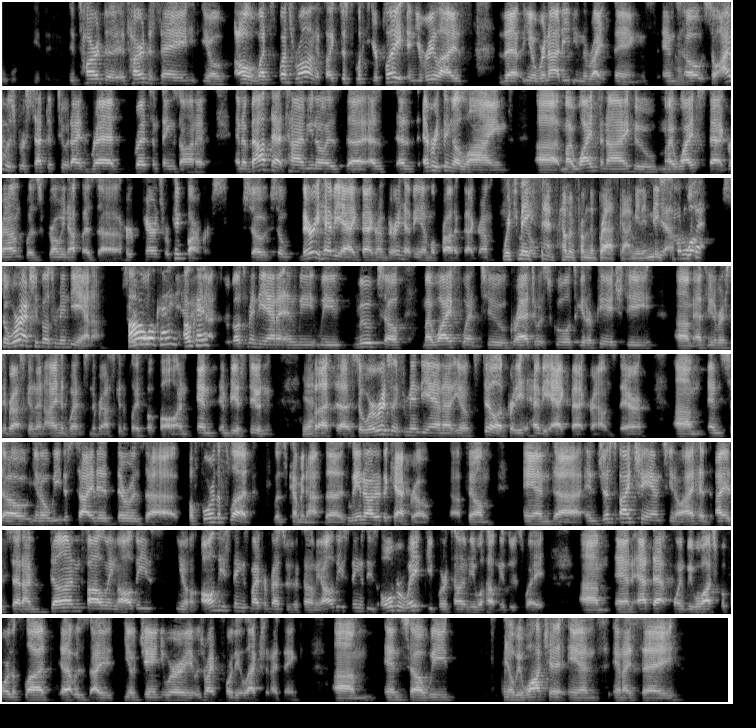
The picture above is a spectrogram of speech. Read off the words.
it's hard to it's hard to say you know oh what's what's wrong? It's like just look at your plate and you realize that you know we're not eating the right things. And Right. so so i was receptive to it. I had read read some things on it. And about that time you know as the as as everything aligned uh, my wife and i who my wife's background was growing up as uh, her parents were pig farmers so so very heavy ag background very heavy animal product background which makes So- sense coming from nebraska i mean it makes Yeah, total well, sense so we're actually both from Indiana. So oh okay Indiana, okay yeah, so we're both from Indiana, and we we moved. So my wife went to graduate school to get her PhD um, at the University of Nebraska, and then I had went to Nebraska to play football and and, and be a student. Yeah. But uh, so we're originally from Indiana. You know, still a pretty heavy ag backgrounds there. Um, and so you know, we decided there was uh, before the flood was coming out, the Leonardo DiCaprio uh, film, and uh, and just by chance, you know, I had I had said I'm done following all these, you know, all these things my professors are telling me, all these things these overweight people are telling me will help me lose weight. Um, and at that point, we watched Before the Flood. That was I, you know, January. It was right before the election, I think. Um, and so we, you know, we watch it, and and I say,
